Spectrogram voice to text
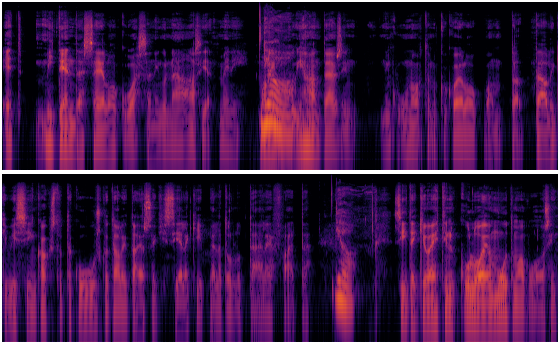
että miten tässä elokuvassa niin nämä asiat meni. Mä olin Joo. niin kuin ihan täysin niin kuin unohtanut koko elokuvan, mutta tämä olikin vissiin 2006, kun tämä oli tai jossakin siellä kiippeillä tullut tämä leffa, että Joo, siitäkin on ehtinyt kulua jo muutama vuosi,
